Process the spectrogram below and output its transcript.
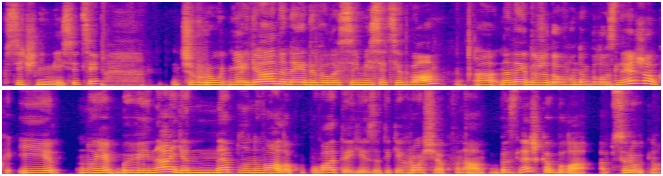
в січні місяці. Чи в грудні я на неї дивилася місяці два. На неї дуже довго не було знижок, і ну, якби війна, я не планувала купувати її за такі гроші, як вона без знижки була, абсолютно.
